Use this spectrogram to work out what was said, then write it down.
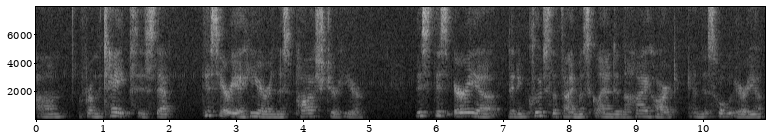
um, from the tapes is that this area here and this posture here, this, this area that includes the thymus gland and the high heart and this whole area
